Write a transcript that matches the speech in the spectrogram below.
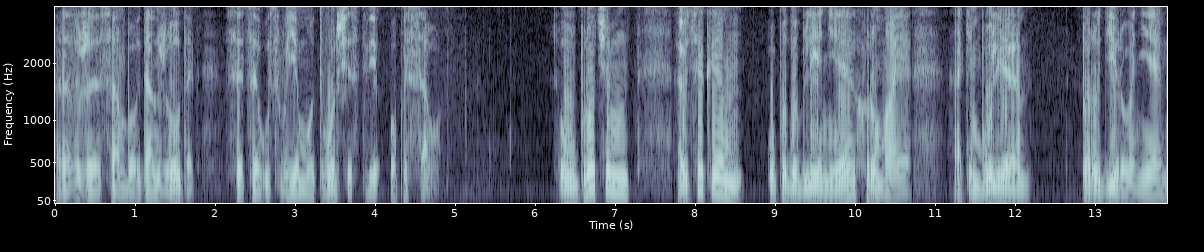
раз уже сам Богдан Жолтак все це у своєму творчестві описав. Впрочем, всяке уподоблення хромає, а тим більше пародірування,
